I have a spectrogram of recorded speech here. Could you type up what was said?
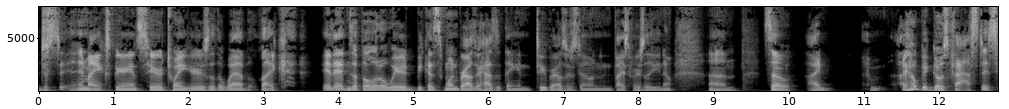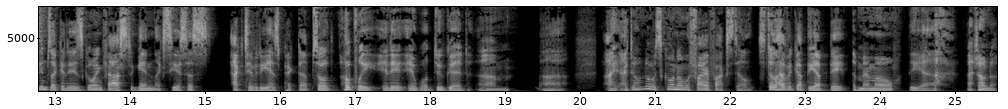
just in my experience here, twenty years of the web, like it ends up a little weird because one browser has a thing and two browsers don't, and vice versa. You know, um, so I. I'm- hope it goes fast. It seems like it is going fast again. Like CSS activity has picked up. So hopefully it it, it will do good. Um, uh, I I don't know what's going on with Firefox still. Still haven't got the update, the memo, the uh, I don't know.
